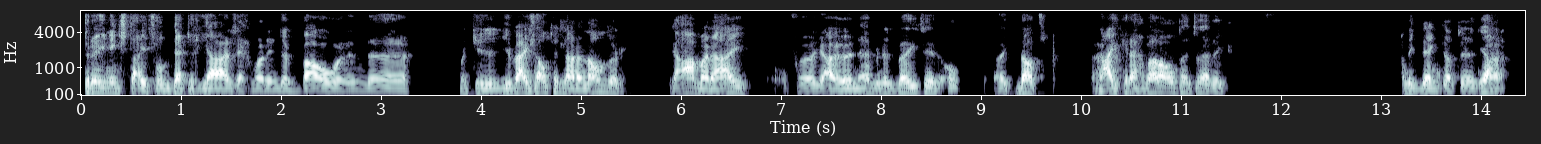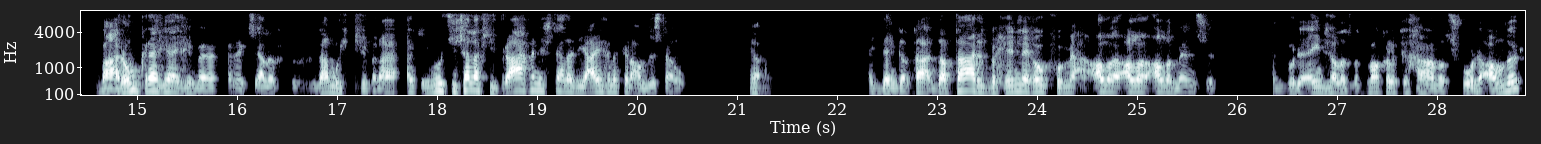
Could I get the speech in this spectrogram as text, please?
trainingstijd van 30 jaar, zeg maar, in de bouw. En, want je, je wijst altijd naar een ander. Ja, maar hij. Of eh, ja, hun hebben het beter. Of dat. Hij krijgt wel altijd werk. En ik denk dat, eh, ja, waarom krijg jij geen werk zelf? Daar moet je vanuit. Je moet jezelf die vragen stellen die eigenlijk een ander stelt. Ja. Ik denk dat daar, dat daar het begin ligt, ook voor alle, alle, alle mensen. En voor de een zal het wat makkelijker gaan dan voor de ander.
